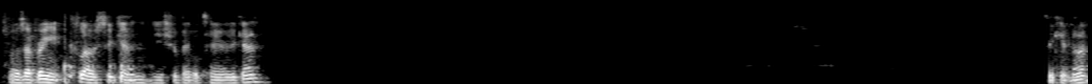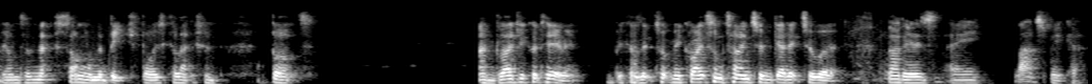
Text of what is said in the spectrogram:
So as I bring it close again, you should be able to hear it again. Think it might be on to the next song on the Beach Boys collection, but I'm glad you could hear it because it took me quite some time to get it to work. That is a loudspeaker.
